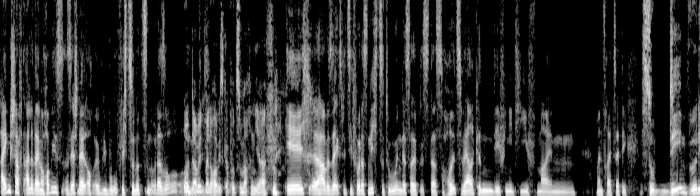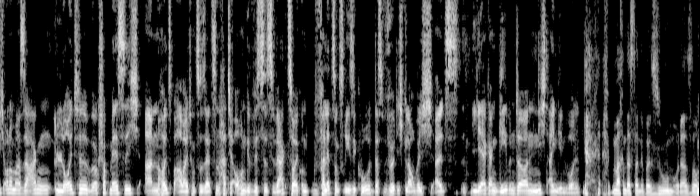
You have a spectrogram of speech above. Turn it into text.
Eigenschaft, alle deine Hobbys sehr schnell auch irgendwie beruflich zu nutzen oder so. Und, Und damit meine Hobbys kaputt zu machen, ja. Ich äh, habe sehr explizit vor, das nicht zu tun. Deshalb ist das Holzwerken definitiv mein mein Freizeitding. Zudem würde ich auch noch mal sagen, Leute workshopmäßig an Holzbearbeitung zu setzen, hat ja auch ein gewisses Werkzeug und Verletzungsrisiko. Das würde ich, glaube ich, als Lehrganggebender nicht eingehen wollen. Wir machen das dann über Zoom oder so.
